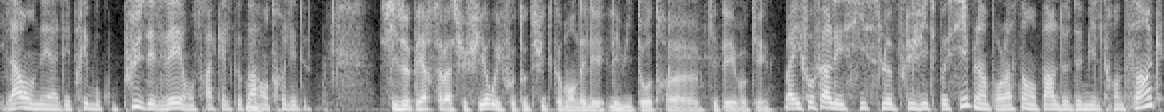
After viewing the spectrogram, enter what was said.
Et là, on est à des prix beaucoup plus élevés et on sera quelque part mmh. entre les deux. 6 EPR, ça va suffire ou il faut tout de suite commander les, les 8 autres euh, qui étaient évoqués? Bah, Il faut faire les 6 le plus vite possible. Hein. Pour l'instant, on parle de 2035.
